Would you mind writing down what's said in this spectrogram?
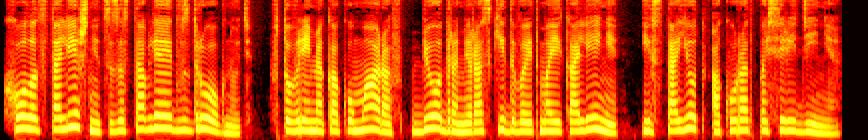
Холод столешницы заставляет вздрогнуть, в то время как Умаров бедрами раскидывает мои колени и встает аккурат посередине,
